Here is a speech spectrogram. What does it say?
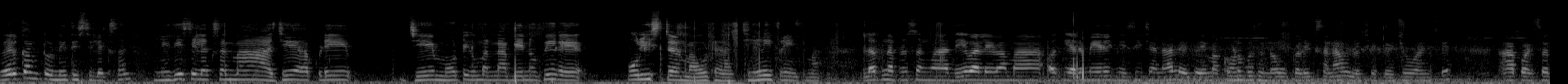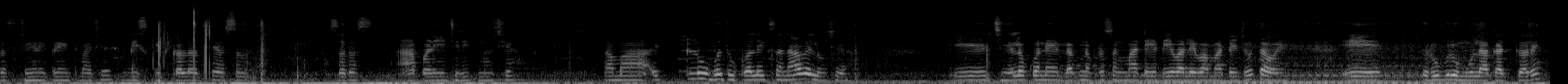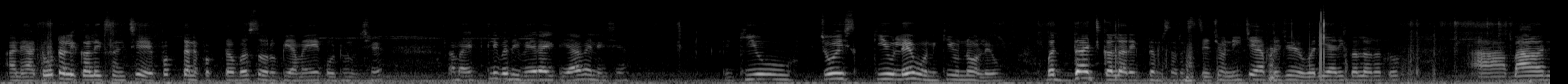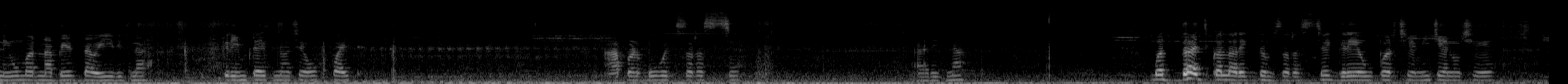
Welcome to Nidhi selection. નિધિ સિલેક્શનમાં આજે આપણે જે મોટી ઉંમરના બહેનો પહેરે પોલિસ્ટરમાં ઓઢણા ઝીણી પ્રિન્ટમાં. લગ્ન પ્રસંગમાં, દેવા લેવામાં, અત્યારે મેરેજની સિઝન હાલે, તો એમાં ઘણું બધું નવું કલેક્શન આવેલું છે તો જોવાનું છે. આ પણ સરસ ઝીણી પ્રિન્ટમાં છે. બિસ્કિટ કલર છે અસલ. સરસ. આ પણ એ જ રીતનું છે. આમાં એટલું બધું કલેક્શન આવેલું છે કે જે લોકોને લગ્ન પ્રસંગ માટે, દેવા લેવા માટે જોતા હોય, એ રૂબરૂ મુલાકાત કરે અને આ ટોટલી કલેક્શન છે ફક્ત ને ફક્ત બસો રૂપિયામાં એક ઓઢણું છે. આમાં એટલી બધી વેરાયટી આવેલી છે કે કયું ચોઈસ કયું લેવું ને કયું ન લેવું. બધા જ કલર એકદમ સરસ છે. જો નીચે આપણે જોઈએ વરિયાળી કલર હતો. આ બારની ઉંમરના પહેરતા હોય એ રીતના ક્રીમ ટાઈપનો છે ઓફ વ્હાઈટ આ પણ બહુ જ સરસ છે. આ રીતના બધા જ કલર એકદમ સરસ છે. ગ્રે ઉપર છે, નીચેનું છે.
